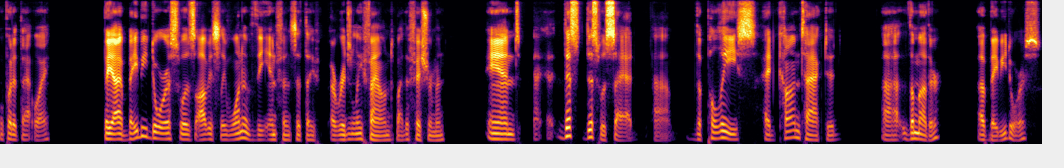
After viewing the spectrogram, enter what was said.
We'll put it that way. But yeah, baby Doris was obviously one of the infants that they originally found by the fishermen. And uh, this, this was sad. Um, the police had contacted uh, the mother of baby Doris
